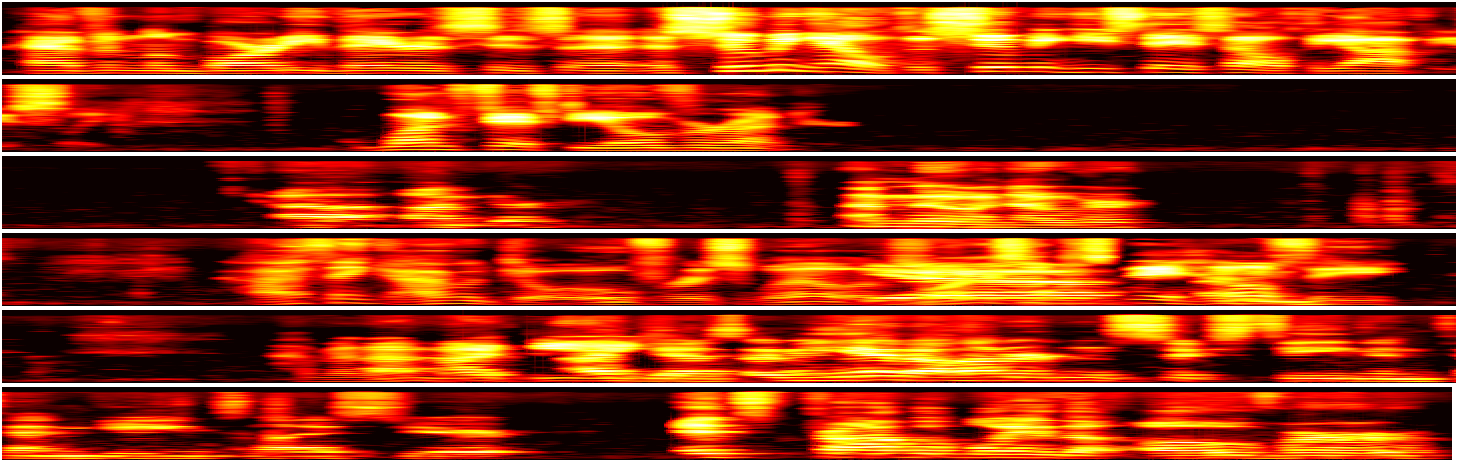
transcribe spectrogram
Having Lombardi there is his uh, assuming health, assuming he stays healthy, obviously. 150 over under. Uh, under. I'm moving over. I think I would go over as well. As yeah, long as he can stay healthy. I mean, I mean that might be. I guess. I mean, he had 116 in 10 games last year. It's probably the over,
